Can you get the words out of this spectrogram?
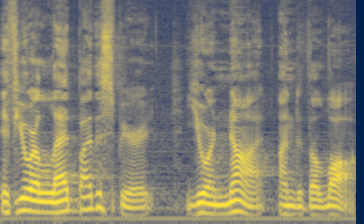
if you are led by the Spirit, you are not under the law.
